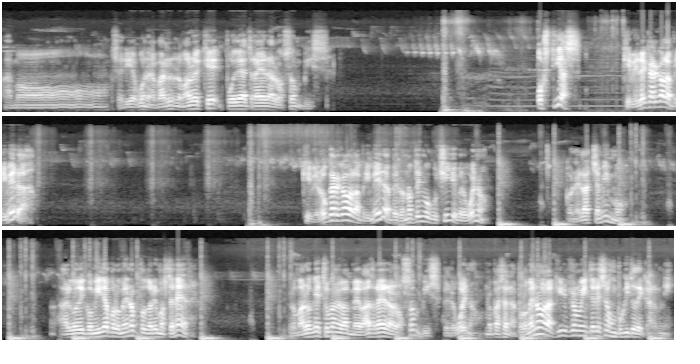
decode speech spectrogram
Vamos... Sería... Bueno, lo malo es que puede atraer a los zombies. ¡Hostias! Que me lo he cargado a la primera. Que me lo he cargado a la primera, pero no tengo cuchillo, pero bueno. Con el hacha mismo. Algo de comida por lo menos podremos tener. Lo malo que esto me va, a traer a los zombies, pero bueno, no pasa nada. Por lo menos aquí lo que me interesa es un poquito de carne.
